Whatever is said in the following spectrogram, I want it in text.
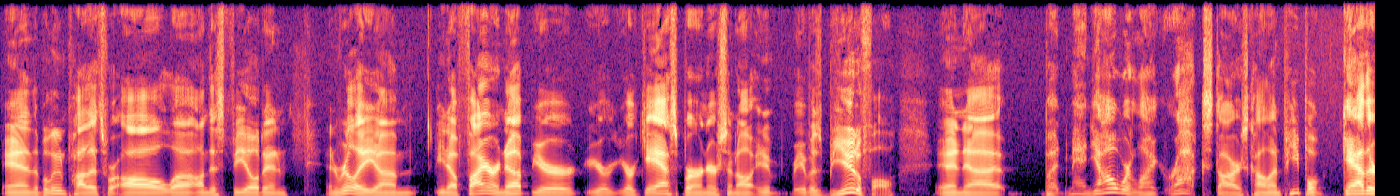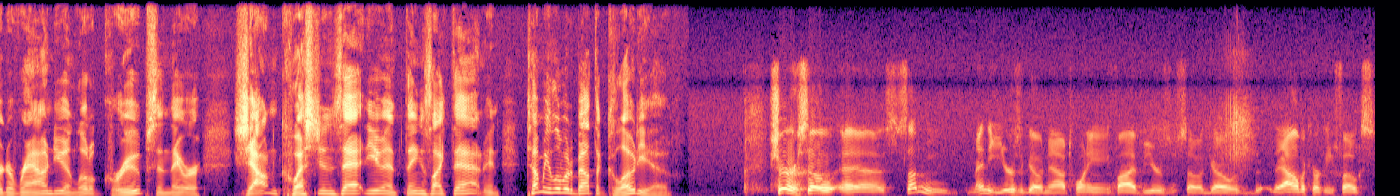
and the balloon pilots were all uh, on this field and and really um, you know firing up your your your gas burners and all. It, it was beautiful and uh, but man, y'all were like rock stars, Colin. People gathered around you in little groups and they were shouting questions at you and things like that. And tell me a little bit about the Glowdeo. Sure. So, uh, some many years ago now, 25 years or so ago, the, Albuquerque folks,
